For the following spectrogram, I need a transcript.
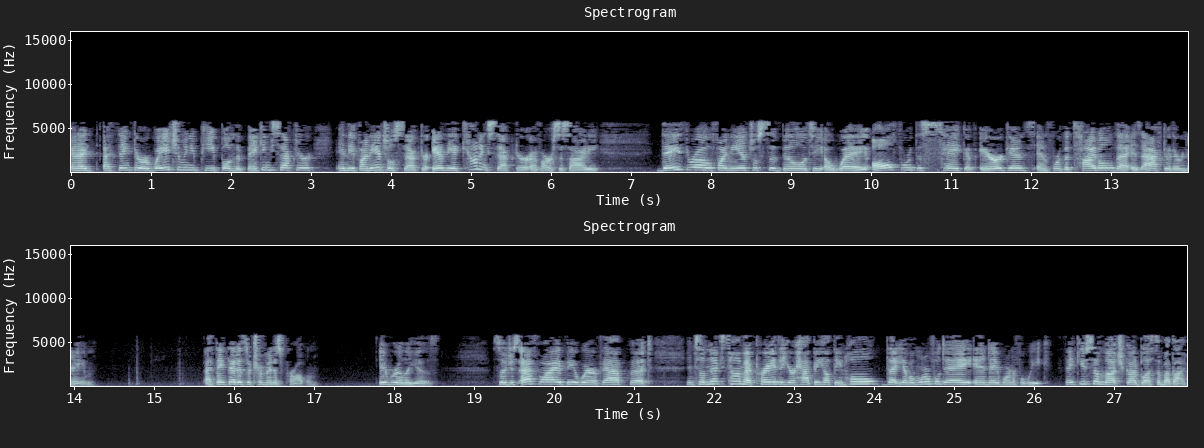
And I, I think there are way too many people in the banking sector, in the financial sector, and the accounting sector of our society. They throw financial stability away all for the sake of arrogance and for the title that is after their name. I think that is a tremendous problem. It really is. So just FYI, be aware of that. But until next time, I pray that you're happy, healthy, and whole, that you have a wonderful day and a wonderful week. Thank you so much. God bless and bye bye.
